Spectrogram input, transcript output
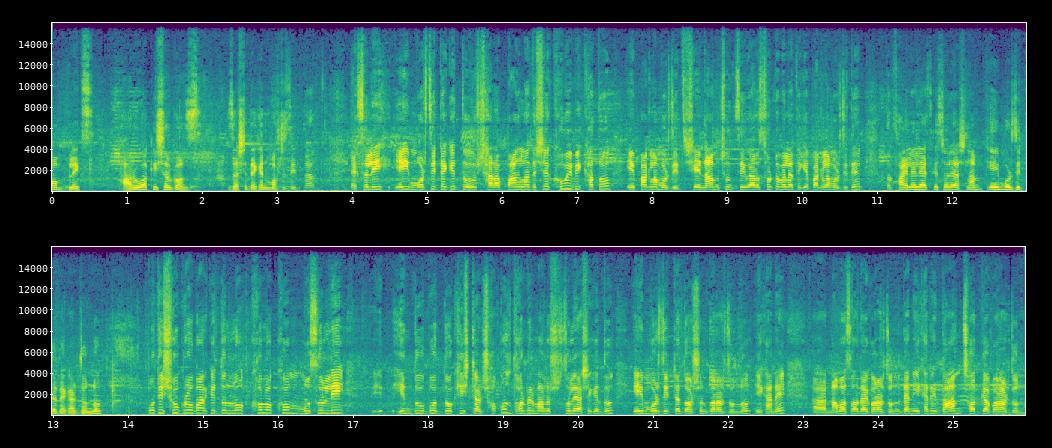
complex, Harua Kishoreganj. Just দেখেন মসজিদটা। অ্যাকচুয়ালি এই মসজিদটা কিন্তু সারা বাংলাদেশে খুবই বিখ্যাত, এই পাগলা মসজিদ। সেই নাম শুনছি আরও ছোটোবেলা থেকে পাগলা মসজিদের। তো ফাইনালি আজকে চলে আসলাম এই মসজিদটা দেখার জন্য। প্রতি শুক্রবার কিন্তু লক্ষ লক্ষ মুসল্লি হিন্দু বৌদ্ধ খ্রিস্টান সকল ধর্মের মানুষ চলে আসে কিন্তু এই মসজিদটা দর্শন করার জন্য এখানে নামাজ আদায় করার জন্য দেন এখানে দান সদগা করার জন্য।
